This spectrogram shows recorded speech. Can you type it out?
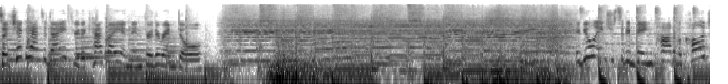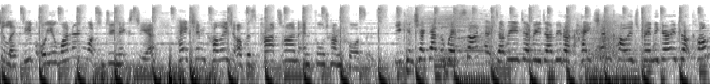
So check it out today through the cafe and then through the red door. If you're interested in being part of a college elective or you're wondering what to do next year, HM College offers part time and full time courses. You can check out the website at www.hmcollegebendigo.com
